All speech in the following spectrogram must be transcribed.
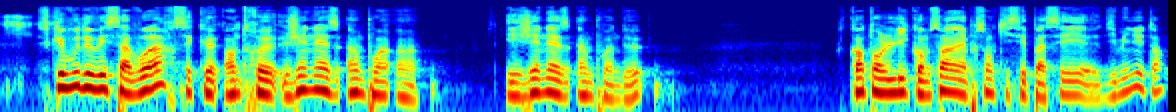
Ce que vous devez savoir, c'est que entre Genèse 1.1 et Genèse 1.2, quand on le lit comme ça, on a l'impression qu'il s'est passé 10 euh, minutes. Hein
